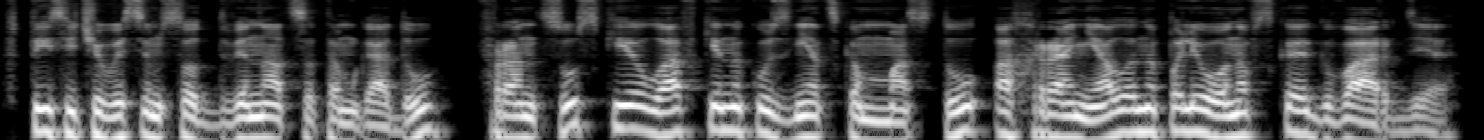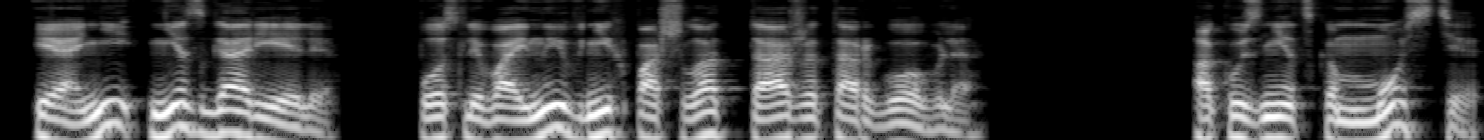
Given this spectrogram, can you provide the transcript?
В 1812 году французские лавки на Кузнецком мосту охраняла Наполеоновская гвардия, и они не сгорели. После войны в них пошла та же торговля. О Кузнецком мосте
